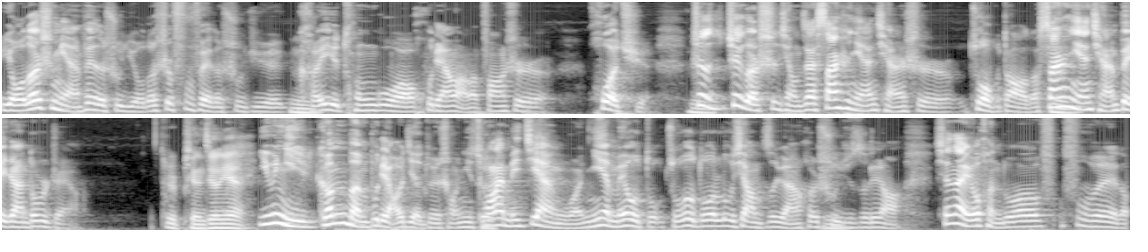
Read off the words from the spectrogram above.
有的是免费的数据，有的是付费的数据，嗯可以通过互联网的方式获取。这这个事情在三十年前是做不到的，三十嗯年前备战都是这样。就是凭经验。因为你根本不了解对手，你从来没见过，你也没有足足够多录像资源和数据资料。现在有很多付付费的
